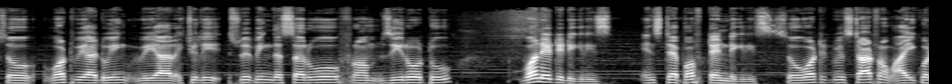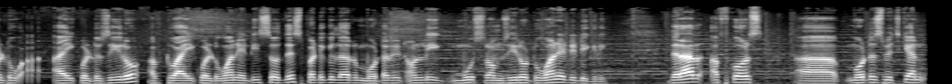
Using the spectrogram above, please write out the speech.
so what we are doing we are actually sweeping the servo from 0 to 180 degrees in step of 10 degrees. So what it will start from i equal to i equal to 0 up to i equal to 180 so this particular motor it only moves from 0 to 180 degree. There are of course uh, motors which can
